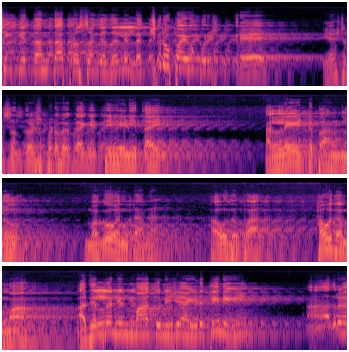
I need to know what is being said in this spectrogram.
ಸಿಗ್ತಿತ್ತಂತ ಪ್ರಸಂಗದಲ್ಲಿ ಲಕ್ಷ ರೂಪಾಯಿ ಒಬ್ಬರು ಸಿಕ್ಕರೆ. ಎಷ್ಟು ಸಂತೋಷ ಪಡಬೇಕಾಗಿತ್ತು ಹೇಳಿ ತಾಯಿ. ಅಲ್ಲೇ ಇಟ್ಟು ಬಾಂಗ್ಲು ಮಗು ಅಂತಾನ. ಹೌದಪ್ಪ. ಹೌದಮ್ಮ. ಅದೆಲ್ಲ ನಿನ್ನ ಮಾತು ನಿಜ ಇಡ್ತೀನಿ. ಆದ್ರೆ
